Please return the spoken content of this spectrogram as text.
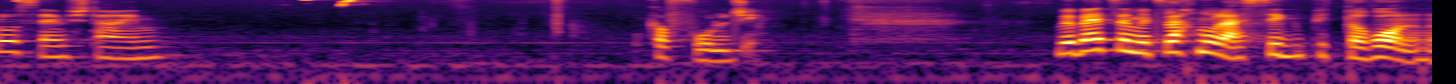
פלוס m2 כפול g. ובעצם הצלחנו להשיג פתרון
